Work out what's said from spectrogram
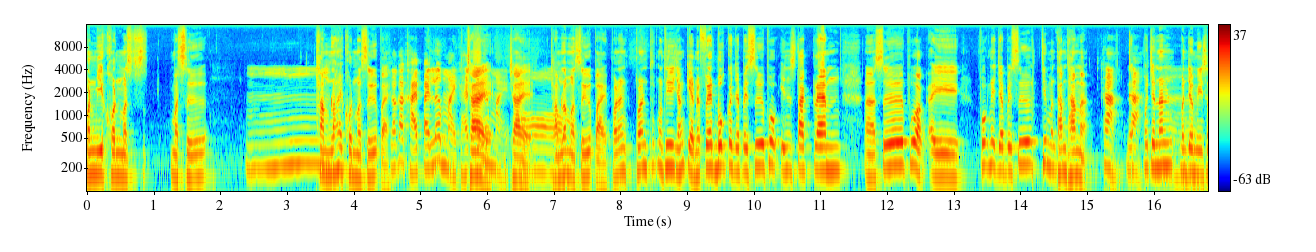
มันมีคนมามาซื้ออืมทำแล้วให้คนมาซื้อไป แล้วก็ขายไปเริ่มใหม่ขายไปใช่เริ่มใหม่ใช่อ๋อทำแล้วมาซื้อไปเพราะฉะนั้นเพราะฉะนั้นบางทีสังเกตใน Facebook ก็จะไปซื้อพวก Instagram อ่าซื้อพวกไอ้ พวกนี้จะไปซื้อที่มันทำทำอะค่ะเนี่ยค่เพราะฉะนั้นมันจะมีส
